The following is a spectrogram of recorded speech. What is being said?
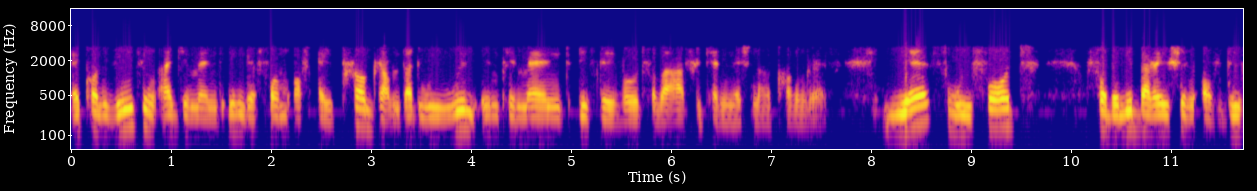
a convincing argument in the form of a program that we will implement if they vote for the African National Congress. Yes, we fought for the liberation of this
